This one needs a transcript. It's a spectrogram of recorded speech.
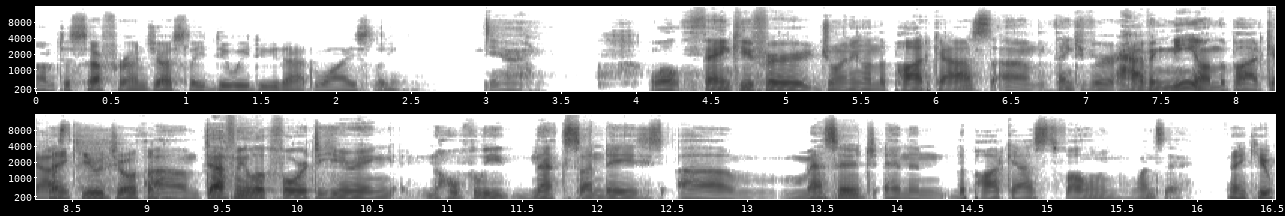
um, to suffer unjustly do we do that wisely Yeah. Well, thank you for joining on the podcast. Um, thank you for having me on the podcast. thank you Jotham Um, definitely look forward to hearing, hopefully, next Sunday's um, message and then the podcast following Wednesday. thank you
